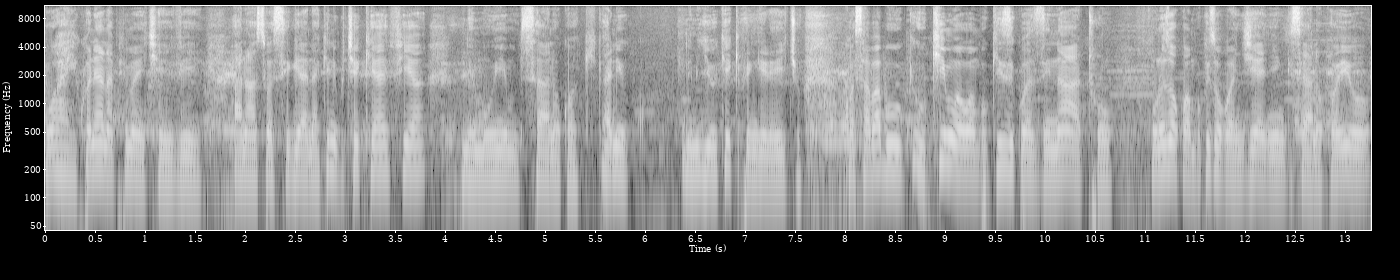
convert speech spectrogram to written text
wai kwa nini anapima HIV? Ana wasiwasi gani? Lakini kucheki afya ni muhimu sana kwa yani nimejiwekea kipengele hicho kwa sababu ukimwi wa uambukizi kwa zinaa tu unaweza kuambukizwa kwa njia nyingi sana. Kwa hiyo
